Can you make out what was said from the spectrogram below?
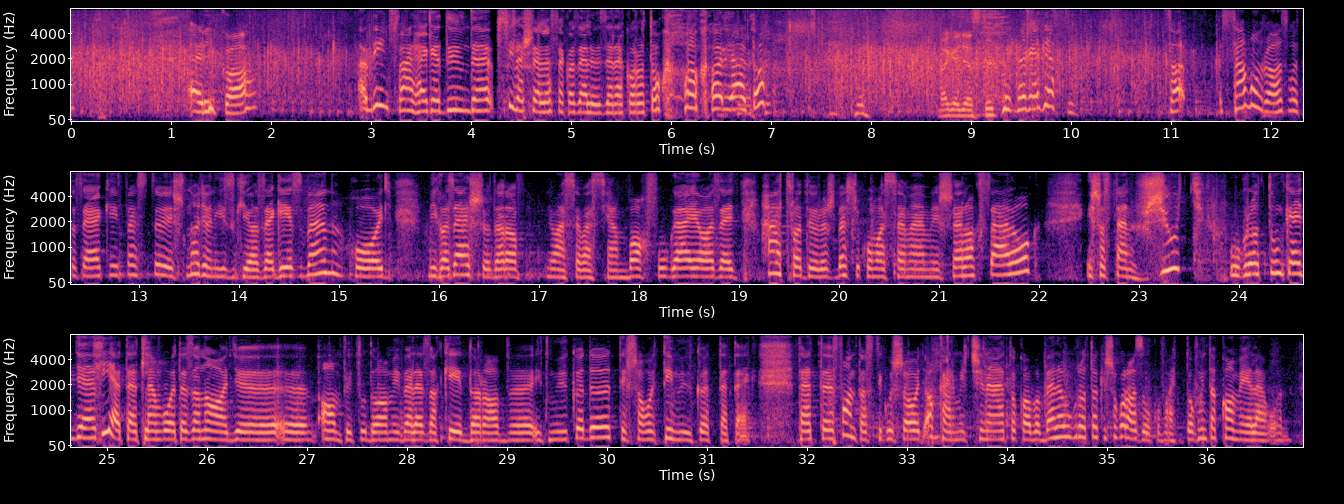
Erika, Hát nincs már hegedűm, de szívesen leszek az előzenekarotok, ha akarjátok. Megegyeztük. Megegyeztük? Szóval számomra az volt az elképesztő, és nagyon izgi az egészben, hogy míg az első darab Johann Sebastian Bach fugája, az egy hátradőlös, becsukom a szemem és relaxálok, és aztán zsúgy, ugrottunk egyet. Hihetetlen volt ez a nagy amplituda, amivel ez a két darab itt működött, és ahogy ti működtetek. Tehát fantasztikus, hogy akármit csináltok, abba beleugrotok, és akkor azok vagytok, mint a kaméleon.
